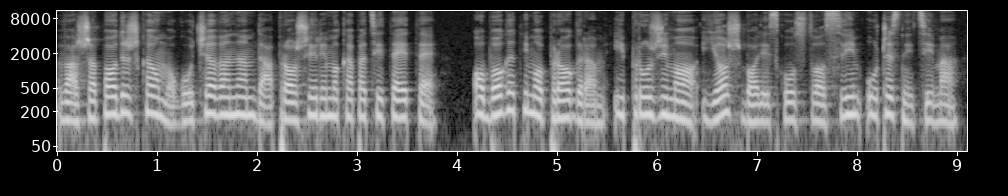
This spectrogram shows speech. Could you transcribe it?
Vaša podrška omogućava nam da proširimo kapacitete, obogatimo program i pružimo još bolje iskustvo svim učesnicima –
